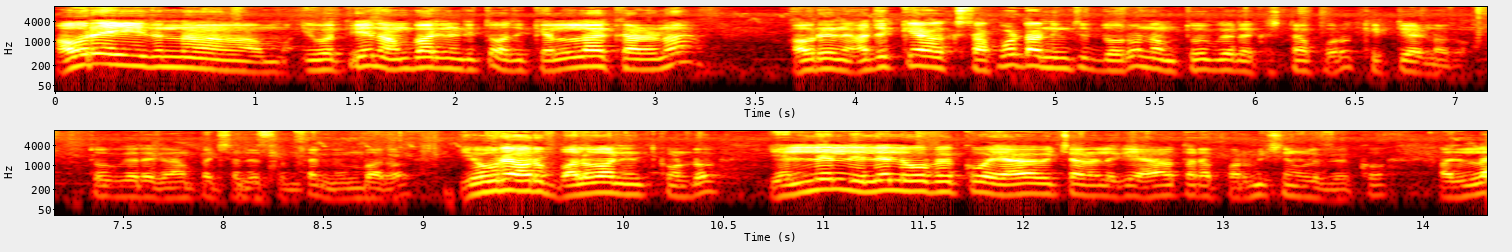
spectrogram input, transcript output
ಅವರೇ ಇದನ್ನು, ಇವತ್ತೇನು ಅಂಬಾರಿ ನಡೀತು ಅದಕ್ಕೆಲ್ಲ ಕಾರಣ ಅವರೇನು, ಅದಕ್ಕೆ ಸಪೋರ್ಟ ನಿಂತಿದ್ದವರು ನಮ್ಮ ತೂಬಿಗೆರೆ ಕೃಷ್ಣಪ್ಪರು ಕಿಟ್ಟಿ ಅಣ್ಣವರು. ತೂಬಗೆರೆ ಗ್ರಾಮ ಪಂಚಾಯತ್ ಸದಸ್ಯ ಅಂತ ಮೆಂಬರು. ಇವರೇ ಅವರು ಬಲವಾಗಿ ನಿಂತ್ಕೊಂಡು ಎಲ್ಲೆಲ್ಲಿ ಎಲ್ಲೆಲ್ಲಿ ಹೋಗಬೇಕು, ಯಾವ ವಿಚಾರಗಳಿಗೆ ಯಾವ ಥರ ಪರ್ಮಿಷನ್ಗಳು ಬೇಕು, ಅದೆಲ್ಲ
